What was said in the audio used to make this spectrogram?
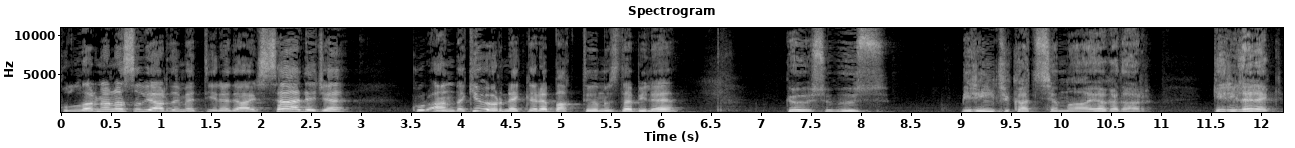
kullarına nasıl yardım ettiğine dair sadece Kur'an'daki örneklere baktığımızda bile göğsümüz birinci kat semaya kadar gerilerek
